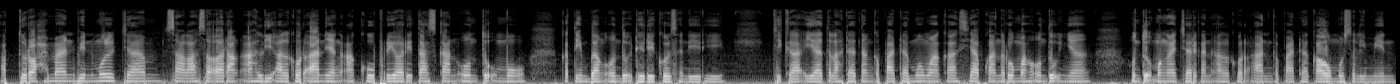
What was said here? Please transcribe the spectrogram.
Abdurrahman bin Muljam salah seorang ahli Al-Quran yang aku prioritaskan untukmu ketimbang untuk diriku sendiri. Jika ia telah datang kepadamu, maka siapkan rumah untuknya untuk mengajarkan Al-Quran kepada kaum muslimin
